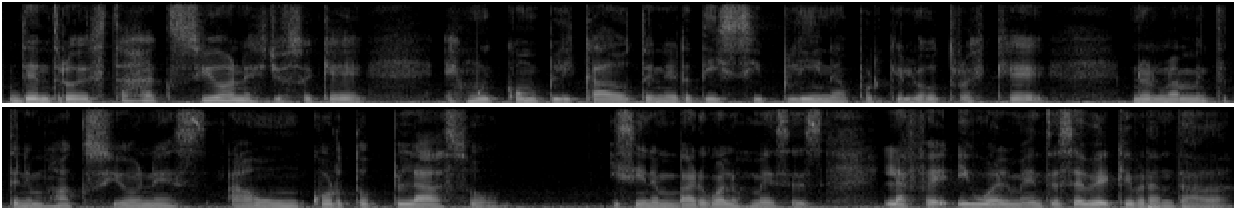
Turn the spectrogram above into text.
dentro de estas acciones yo sé que es muy complicado tener disciplina porque lo otro es que normalmente tenemos acciones a un corto plazo y sin embargo a los meses la fe igualmente se ve quebrantada.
